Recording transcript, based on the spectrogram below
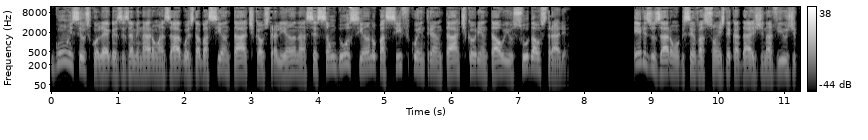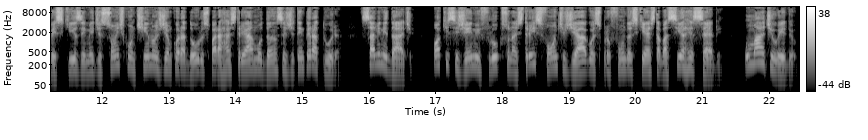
Gunn e seus colegas examinaram as águas da Bacia Antártica Australiana, a seção do Oceano Pacífico entre a Antártica Oriental e o sul da Austrália. Eles usaram observações decadais de navios de pesquisa e medições contínuas de ancoradouros para rastrear mudanças de temperatura, salinidade, oxigênio e fluxo nas três fontes de águas profundas que esta bacia recebe, o Mar de Weddell,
